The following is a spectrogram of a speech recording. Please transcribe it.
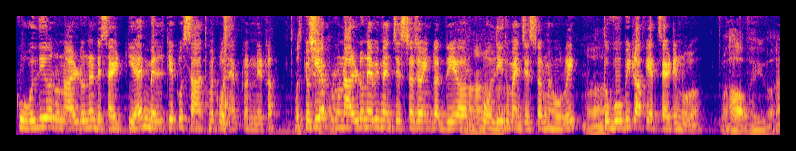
कोहली और रोनाल्डो ने डिसाइड किया है मिलके को साथ में कोलैब करने का अच्छा। क्योंकि अब रोनाल्डो ने भी मैनचेस्टर ज्वाइन कर दिया और हाँ। कोहली तो मैनचेस्टर में हो गई हाँ। तो वो भी काफ़ी एक्साइटिंग होगा वाह भाई वाह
